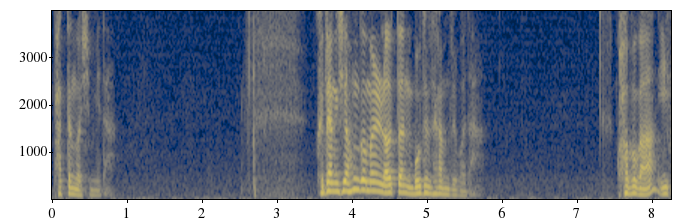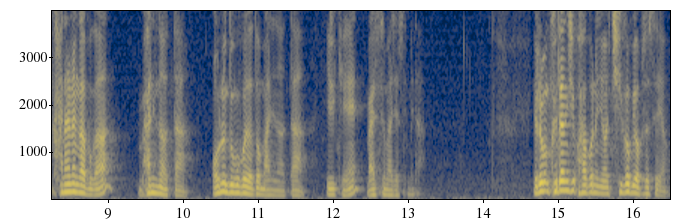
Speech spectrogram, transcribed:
봤던 것입니다. 그 당시 헌금을 넣었던 모든 사람들보다 과부가 이 가난한 과부가 많이 넣었다. 어느 누구보다도 많이 넣었다. 이렇게 말씀하셨습니다. 여러분 그 당시 과부는요 직업이 없었어요.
